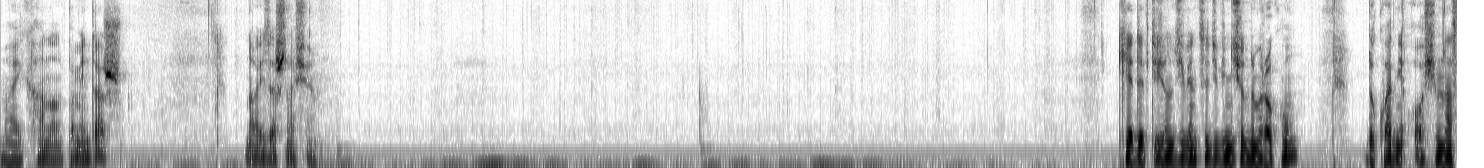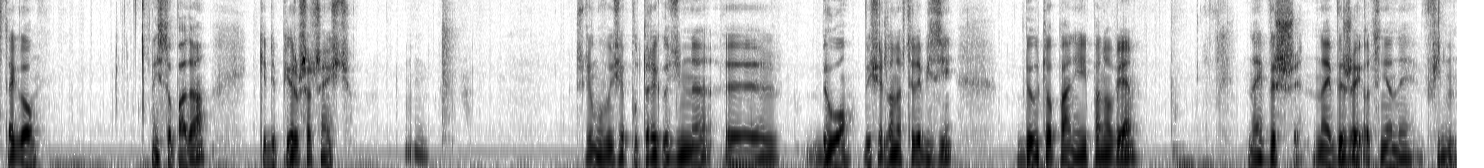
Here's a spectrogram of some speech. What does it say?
Mike Hannon, pamiętasz? No i zaczyna się. Kiedy w 1990 roku, dokładnie 18 listopada, kiedy pierwsza część, czyli mówimy się półtorej godzinne, y, było wyświetlone w telewizji, był to, panie i panowie, najwyższy, najwyżej oceniany film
